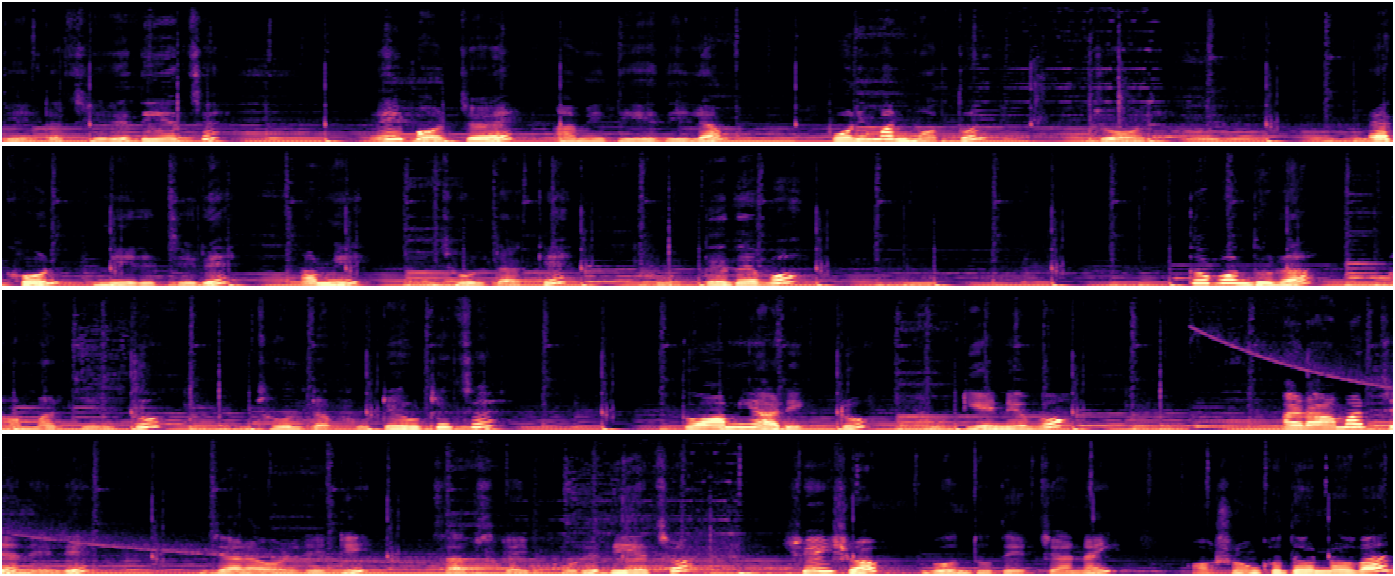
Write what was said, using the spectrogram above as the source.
তেলটা ছেড়ে দিয়েছে। এই পর্যায়ে আমি দিয়ে দিলাম পরিমাণ মতন জল। এখন নেড়ে চেড়ে আমি ঝোলটাকে ফুটতে দেব। তো বন্ধুরা, আমার কিন্তু ঝোলটা ফুটে উঠেছে। তো আমি আর একটু ফুটিয়ে নেব। আর আমার চ্যানেলে যারা অলরেডি সাবস্ক্রাইব করে দিয়েছ, সেই সব বন্ধুদের জানাই অসংখ্য ধন্যবাদ।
